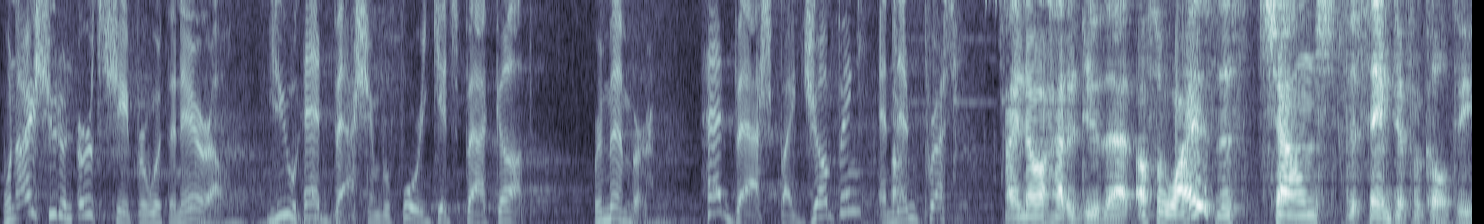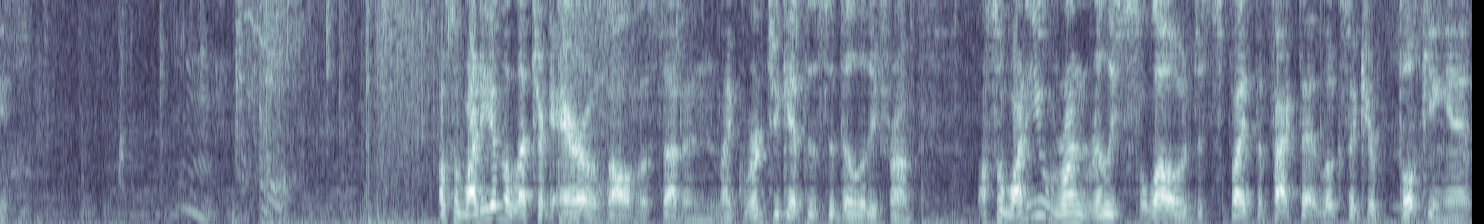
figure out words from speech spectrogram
When I shoot an Earth Shaper with an arrow, you head bash him before he gets back up. Remember, head bash by jumping and then press. I know how to do that. Also, why is this challenge the same difficulty? Also, why do you have electric arrows all of a sudden? Like, where'd you get this ability from? Also, why do you run really slow despite the fact that it looks like you're booking it?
